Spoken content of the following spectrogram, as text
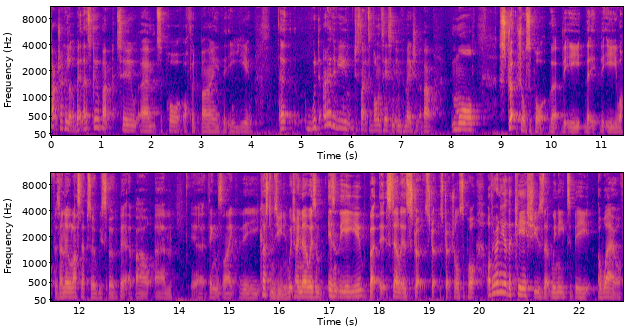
backtrack a little bit. Let's go back to um, support offered by the EU. Uh, would either of you just like to volunteer some information about more structural support that the, e, the, the EU offers? I know last episode we spoke a bit about um, uh, things like the customs union, which I know isn't isn't the EU, but it still is stru- stru- structural support. Are there any other key issues that we need to be aware of,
